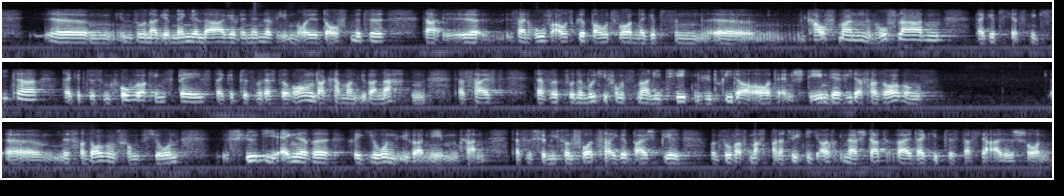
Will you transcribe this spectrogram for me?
ähm, in so einer Gemengelage, wir nennen das eben neue Dorfmitte, da äh, ist ein Hof ausgebaut worden, da gibt es einen, äh, einen Kaufmann, einen Hofladen, da gibt es jetzt eine Kita, da gibt es einen Coworking Space, da gibt es ein Restaurant, da kann man übernachten. Das heißt, da wird so eine Multifunktionalität, ein hybrider Ort entstehen, der wieder Versorgungs eine Versorgungsfunktion für die engere Region übernehmen kann. Das ist für mich so ein Vorzeigebeispiel und sowas macht man natürlich nicht auch in der Stadt, weil da gibt es das ja alles schon.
